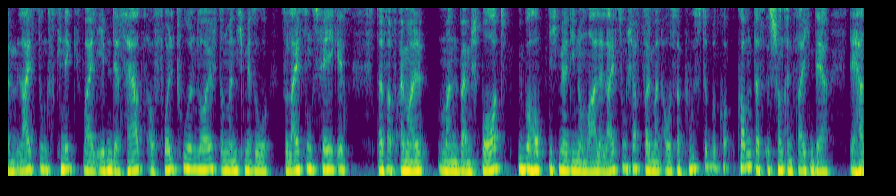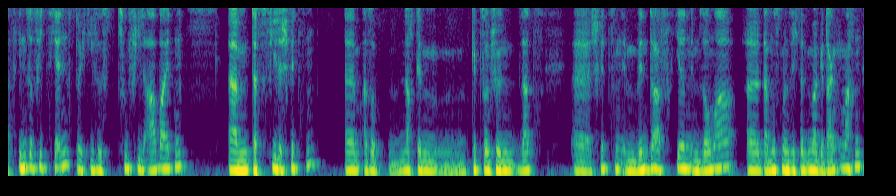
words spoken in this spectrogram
ähm, Leistungsknick, weil eben das Herz auf Volltouren läuft und man nicht mehr so, so leistungsfähig ist, dass auf einmal man beim Sport überhaupt nicht mehr die normale Leistung schafft, weil man außer Puste bekommt. Das ist schon ein Zeichen der, der Herzinsuffizienz durch dieses zu viel Arbeiten. Ähm, dass viele schwitzen. Ähm, also nach dem gibt es so einen schönen Satz, äh, schwitzen im Winter, frieren im Sommer. Äh, da muss man sich dann immer Gedanken machen.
